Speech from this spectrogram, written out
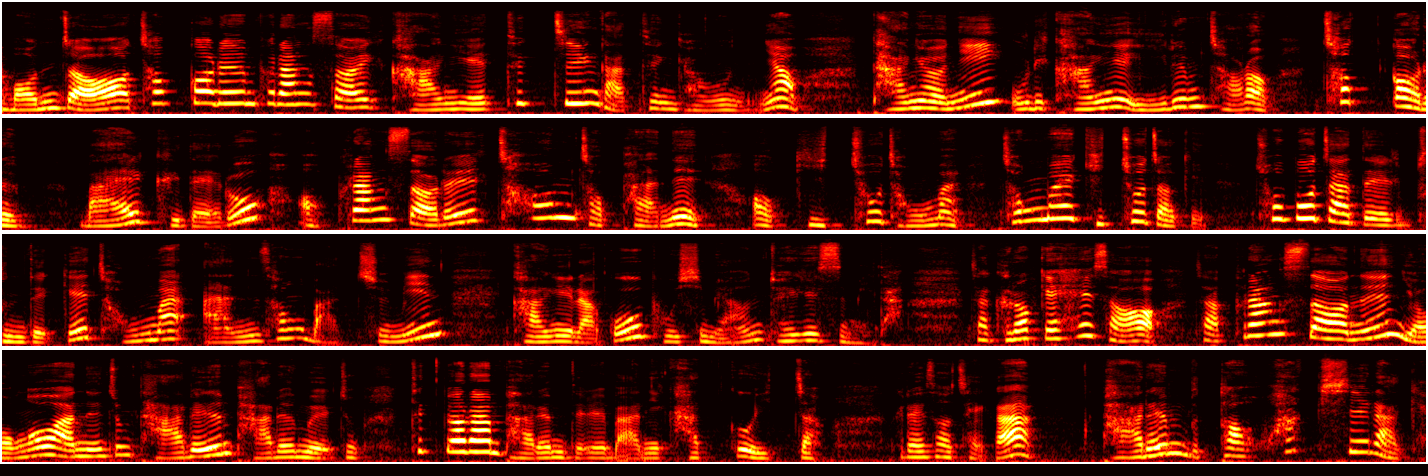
먼저 첫걸음 프랑스어의 강의의 특징 같은 경우는요. 당연히 우리 강의의 이름처럼 첫걸음 말 그대로 어, 프랑스어를 처음 접하는 어, 기초 정말 정말 기초적인 초보자들 분들께 정말 안성맞춤인 강의라고 보시면 되겠습니다. 자 그렇게 해서 자 프랑스어는 영어와는 좀 다른 발음을 좀 특별한 발음들을 많이 갖고 있죠. 그래서 제가 발음부터 확실하게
